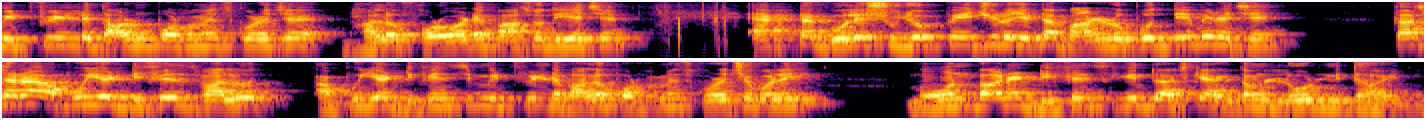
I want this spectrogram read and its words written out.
মিডফিল্ডে দারুণ পারফরমেন্স করেছে, ভালো ফরওয়ার্ডে পাসও দিয়েছে। একটা গোলের সুযোগ পেয়েছিল যেটা বারের ওপর দিয়ে মেরেছে। তাছাড়া আপুইয়ার ডিফেন্স ভালো, আপুইয়ার ডিফেন্সিভ মিডফিল্ডে ভালো পারফরমেন্স করেছে বলেই মোহনবাগানের ডিফেন্সকে কিন্তু আজকে একদম লোড নিতে হয়নি।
